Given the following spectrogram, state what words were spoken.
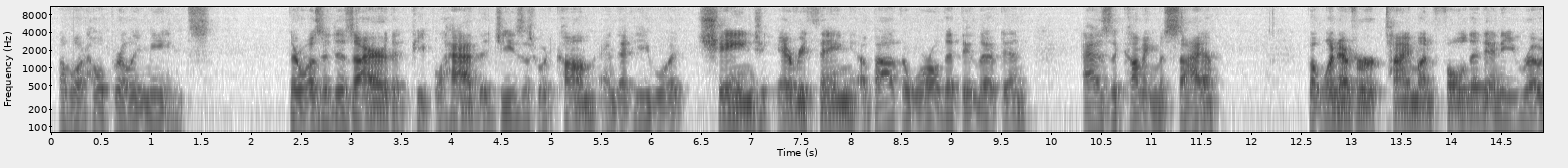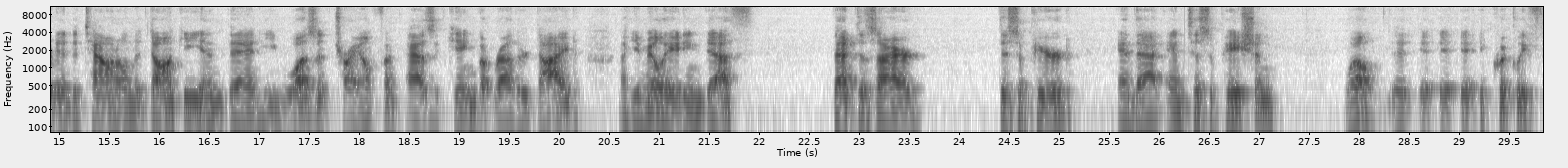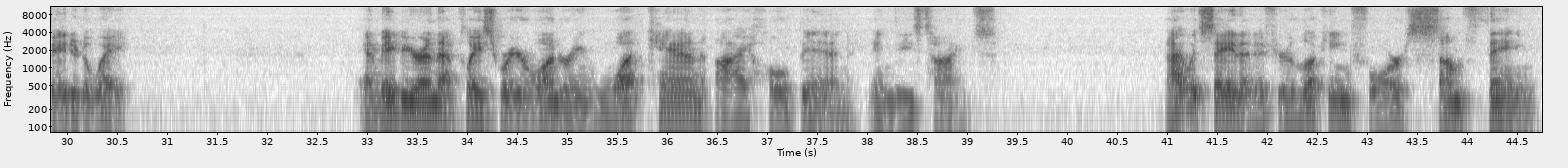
of what hope really means. There was a desire that people had that Jesus would come and that he would change everything about the world that they lived in as the coming Messiah. But whenever time unfolded and he rode into town on the donkey, and then he wasn't triumphant as a king, but rather died a humiliating death, that desire disappeared and that anticipation, well, it, it, it, it quickly faded away. And maybe you're in that place where you're wondering, what can I hope in in these times? I would say that if you're looking for something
